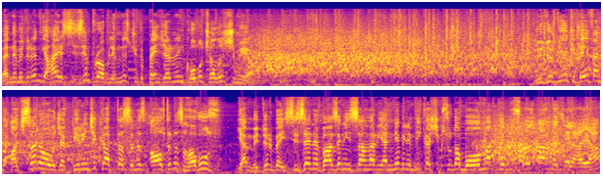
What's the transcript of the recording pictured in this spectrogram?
Ben de müdüre dedim ki hayır sizin probleminiz çünkü pencerenin kolu çalışmıyor. Müdür diyor ki beyefendi açsa ne olacak? Birinci kattasınız altınız havuz. Ya müdür bey size ne bazen insanlar ya ne bileyim bir kaşık suda boğulmak diye bir söz var mesela ya.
